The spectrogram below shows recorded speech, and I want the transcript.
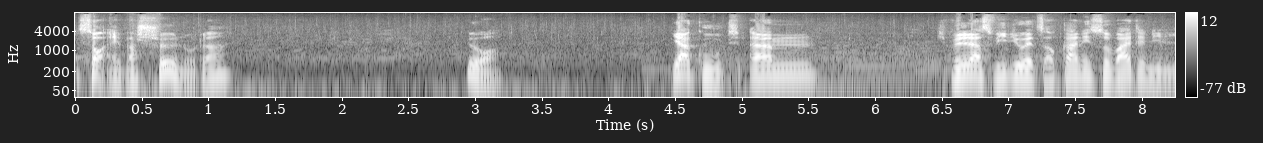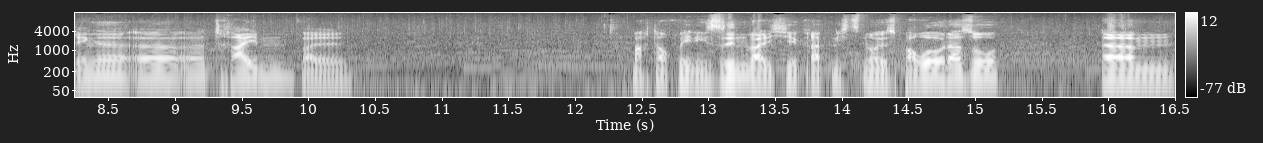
Ist doch einfach schön, oder? Ja. Ja, gut. Ähm, ich will das Video jetzt auch gar nicht so weit in die Länge äh, äh, treiben, weil macht auch wenig Sinn, weil ich hier gerade nichts Neues baue oder so. Ähm,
